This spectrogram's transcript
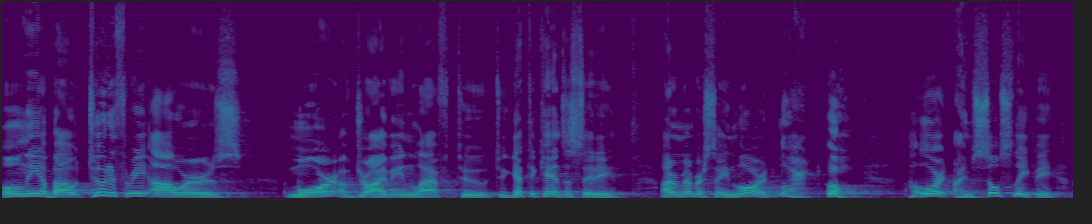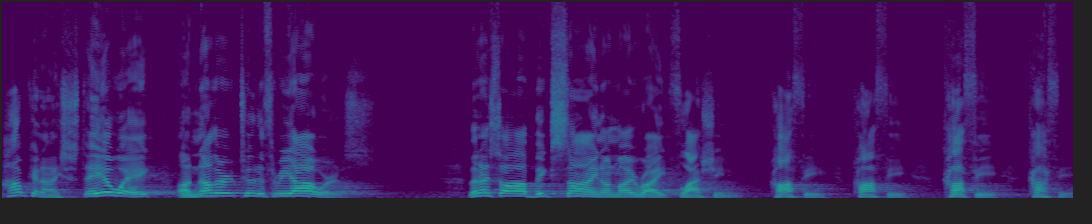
only about two to three hours more of driving left to, to get to Kansas City, I remember saying, Lord, Lord, oh, oh, Lord, I'm so sleepy. How can I stay awake another two to three hours? Then I saw a big sign on my right flashing coffee, coffee, coffee, coffee.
